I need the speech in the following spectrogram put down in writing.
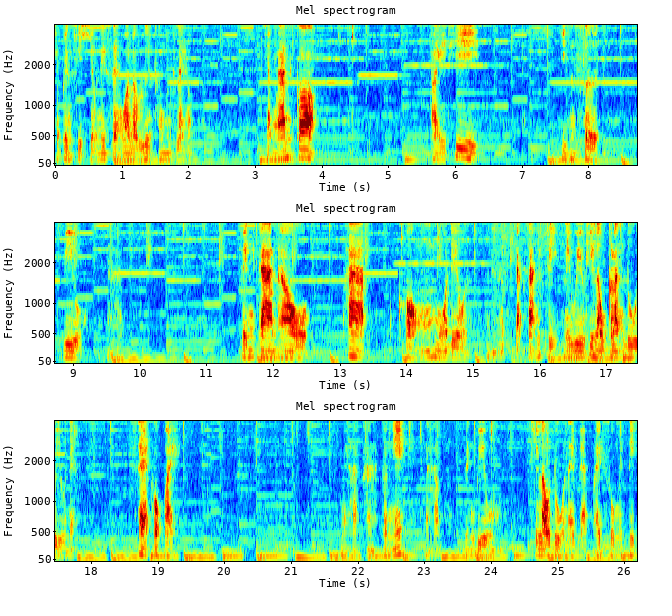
จะเป็นสีเขียวนี่แสดงว่าเราเลือกทั้งหมดแล้ว จากนั้นก็ไปที่ insert view เป็นการเอาภาพของโมเดลนะครับจากสามมิติในวิวที่เรากำลังดูอยู่เนี่ยแทรกเข้าไปนะครับอ่าตอนนี้นะครับเป็นวิวที่เราดูในแบบไอโซเมตริก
